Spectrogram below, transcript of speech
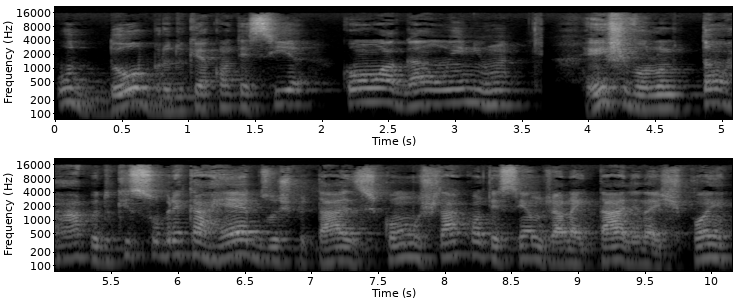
o dobro do que acontecia com o H1N1. Este volume tão rápido que sobrecarrega os hospitais, como está acontecendo já na Itália e na Espanha,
